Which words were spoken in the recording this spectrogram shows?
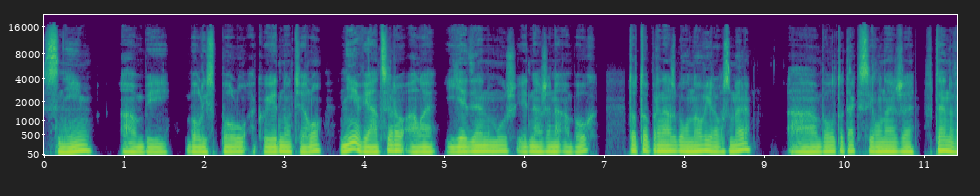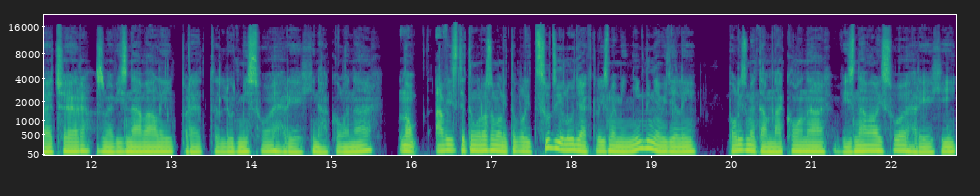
s ním, aby boli spolu ako jedno telo, nie viacero, ale jeden muž, jedna žena a Boh. Toto pre nás bol nový rozmer a bolo to tak silné, že v ten večer sme vyznávali pred ľuďmi svoje hriechy na kolenách. No aby ste tomu rozumeli, to boli cudzí ľudia, ktorí sme my nikdy nevideli. Boli sme tam na kolenách, vyznávali svoje hriechy,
